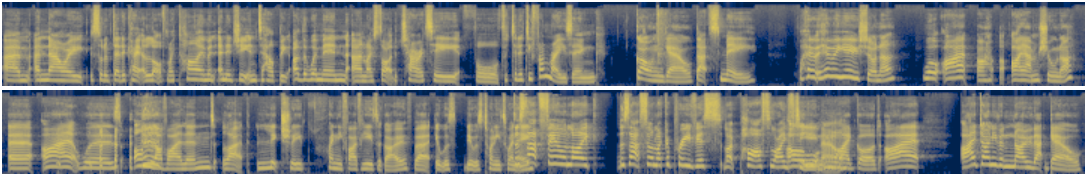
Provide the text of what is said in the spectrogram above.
Um, and now I sort of dedicate a lot of my time and energy into helping other women. And I started a charity for fertility fundraising. Go on, girl. That's me. Who who are you, Shaughna? Well, I I, I am Shaughna. Uh, I was on Love Island like literally 25 years ago, but it was it was 2020. Does that feel like does that feel like a previous like past life oh to you now? Oh my god, I I don't even know that girl.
